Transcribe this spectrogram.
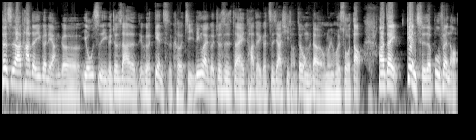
特斯拉它的一个两个优势，一个就是它的一个电池科技，另外一个就是在它的一个自驾系统。这个我们待会我们会说到。那在电池的部分哦，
